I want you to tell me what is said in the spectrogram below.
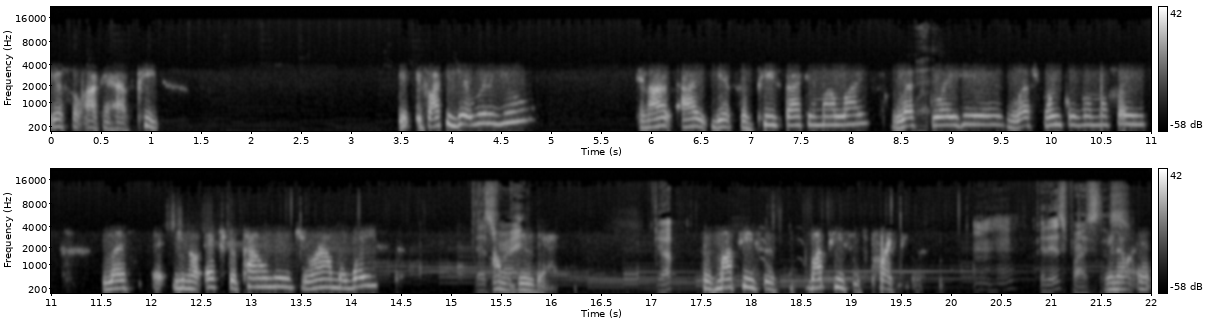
just so I can have peace if I can get rid of you and I, I get some peace back in my life, less right. gray hairs, less wrinkles on my face, less, you know, extra poundage around my waist, That's I'm right. gonna do that. Yep. Because my piece is my piece is priceless. Mm-hmm. It is priceless. You know, and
